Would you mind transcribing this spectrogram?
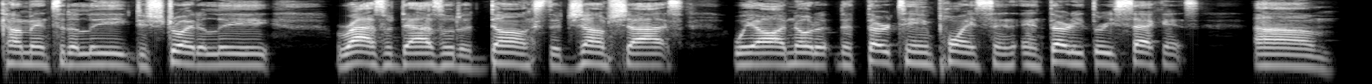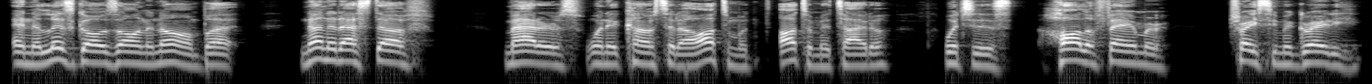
come into the league, destroy the league, razzle dazzle, the dunks, the jump shots. We all know the, the 13 points in, in 33 seconds. Um, and the list goes on and on, but none of that stuff matters when it comes to the ultimate ultimate title, which is Hall of Famer Tracy McGrady.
